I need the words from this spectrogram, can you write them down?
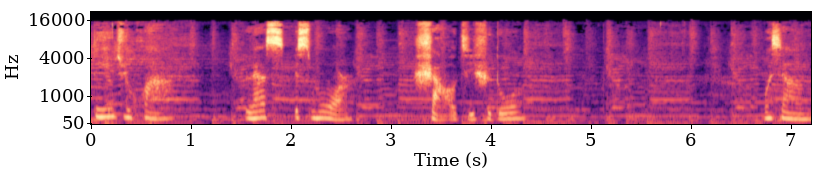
第一句话，“less is more”，少即是多。我想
